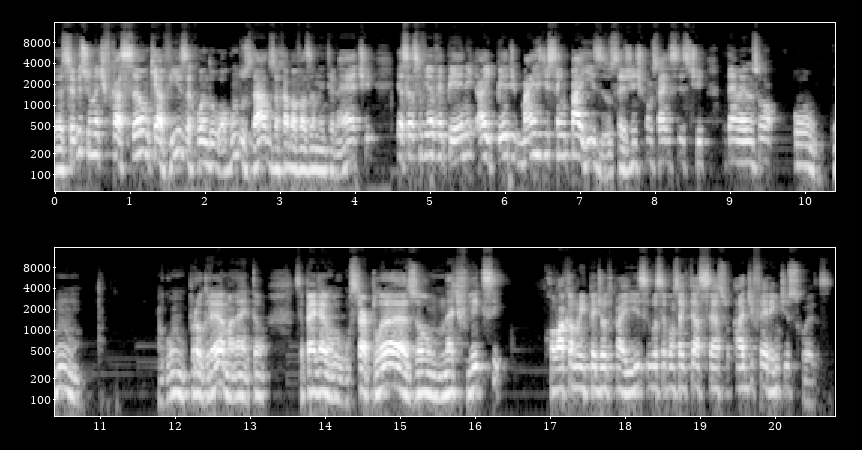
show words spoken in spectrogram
uh, serviço de notificação que avisa quando algum dos dados acaba vazando na internet e acesso via VPN a IP de mais de 100 países, ou seja, a gente consegue assistir até mesmo algum algum programa, né? Então, você pega um Star Plus ou um Netflix coloca no IP de outro país e você consegue ter acesso a diferentes coisas.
